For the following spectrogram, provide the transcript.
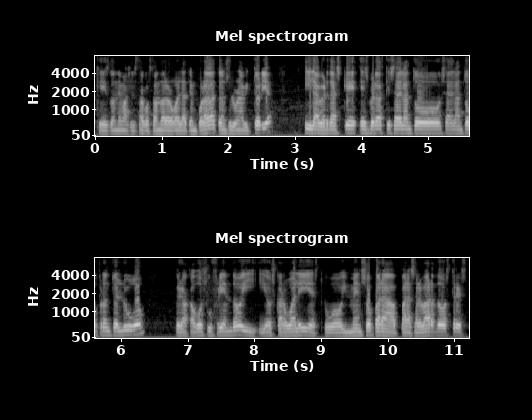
que es donde más le está costando a lo largo de la temporada, tan solo una victoria. Y la verdad es que es verdad que se adelantó, se adelantó pronto el Lugo, pero acabó sufriendo y, Oscar Wally estuvo inmenso para, para salvar dos, tres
